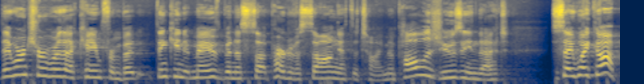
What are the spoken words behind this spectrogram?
they weren't sure where that came from, but thinking it may have been a part of a song at the time. And Paul is using that to say, Wake up!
